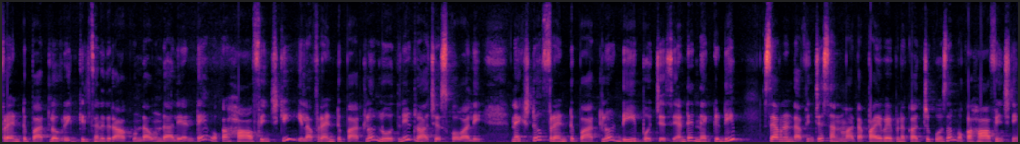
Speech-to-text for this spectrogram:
ఫ్రంట్ పార్ట్లో వ్రింకిల్స్ అనేది రాకుండా ఉండాలి అంటే ఒక హాఫ్ ఇంచ్కి ఇలా ఫ్రంట్ పార్ట్లో లోతుని డ్రా చేసుకోవాలి. నెక్స్ట్ ఫ్రంట్ పార్ట్లో డీప్ వచ్చేసి అంటే neck deep seven and half inches అనమాట పై వైపున ఖర్చు కోసం ఒక హాఫ్ ఇంచ్ని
